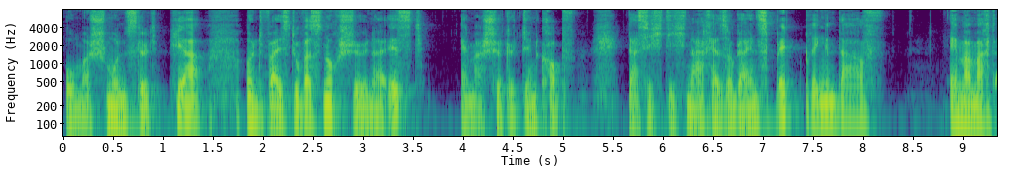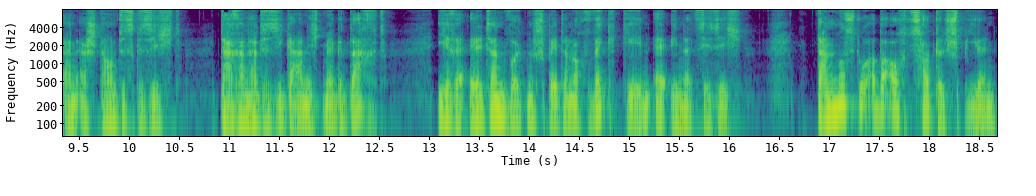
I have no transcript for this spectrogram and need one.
Oma schmunzelt. Ja, und weißt du, was noch schöner ist? Emma schüttelt den Kopf. Dass ich dich nachher sogar ins Bett bringen darf. Emma macht ein erstauntes Gesicht. Daran hatte sie gar nicht mehr gedacht. Ihre Eltern wollten später noch weggehen, erinnert sie sich. Dann musst du aber auch Zottel spielen,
